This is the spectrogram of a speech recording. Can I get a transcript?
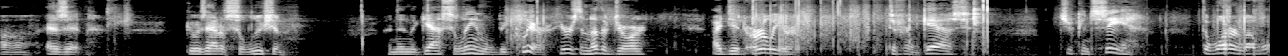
uh, as it goes out of solution. And then the gasoline will be clear. Here's another jar I did earlier, different gas. But you can see the water level.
